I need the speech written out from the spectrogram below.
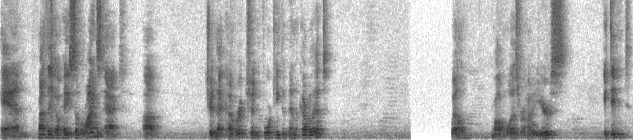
And you might think, okay, Civil Rights Act, uh, shouldn't that cover it? Shouldn't the 14th Amendment cover that? Well, problem was for 100 years, it didn't.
